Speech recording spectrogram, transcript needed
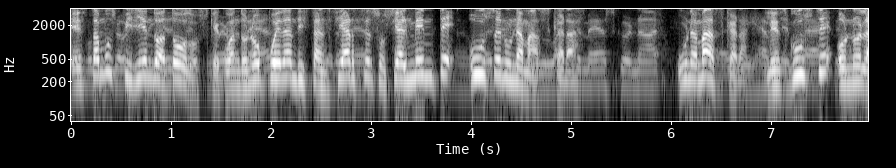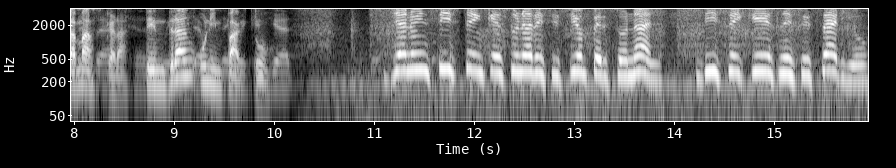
Estamos pidiendo a todos que cuando no puedan distanciarse socialmente usen una máscara. Una máscara, les guste o no la máscara, tendrán un impacto. Ya no insiste en que es una decisión personal, dice que es necesario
